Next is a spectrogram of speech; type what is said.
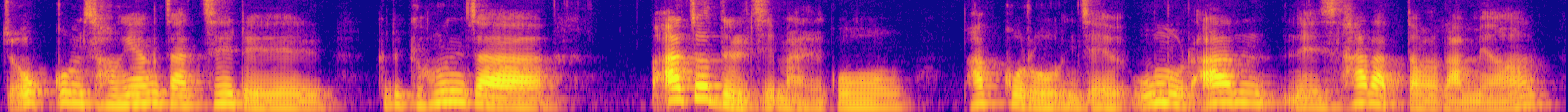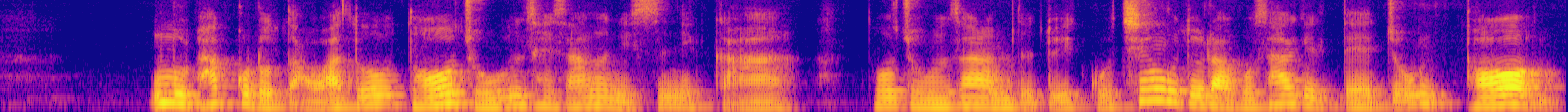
조금 성향 자체를 그렇게 혼자 빠져들지 말고 밖으로 이제 우물 안에 살았다라면 우물 밖으로 나와도 더 좋은 세상은 있으니까 더 좋은 사람들도 있고 친구들하고 사귈 때 좀 더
